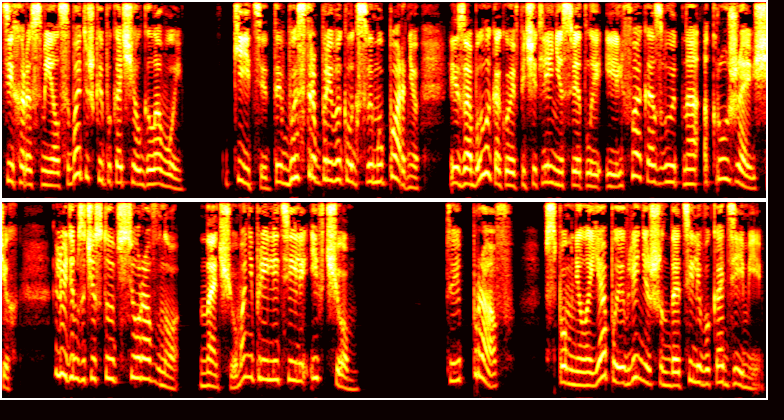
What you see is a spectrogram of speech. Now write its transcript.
Тихо рассмеялся батюшка и покачал головой. Кити, ты быстро привыкла к своему парню и забыла, какое впечатление светлые эльфы оказывают на окружающих. Людям зачастую все равно, на чем они прилетели и в чем. Ты прав, вспомнила я появление Шандатили в академии.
